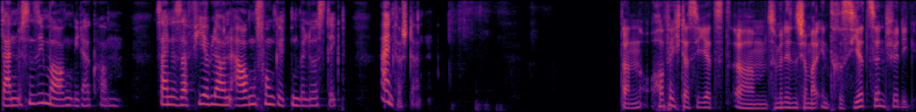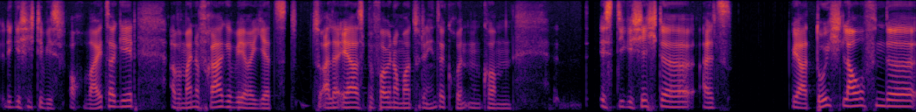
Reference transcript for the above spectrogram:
dann müssen Sie morgen wiederkommen. Seine saphirblauen Augen funkelten belustigt. Einverstanden. Dann hoffe ich, dass Sie jetzt ähm, zumindest schon mal interessiert sind für die, die Geschichte, wie es auch weitergeht. Aber meine Frage wäre jetzt zuallererst, bevor wir nochmal zu den Hintergründen kommen, ist die Geschichte als ja, durchlaufende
